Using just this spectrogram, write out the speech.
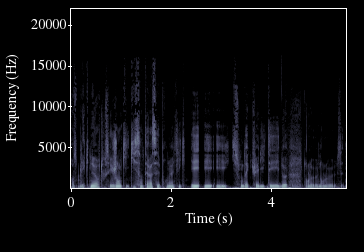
Ross Bleckner, tous ces gens qui, qui s'intéressent à ces problématiques et, et, et qui sont d'actualité dans, le, dans, le, cette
